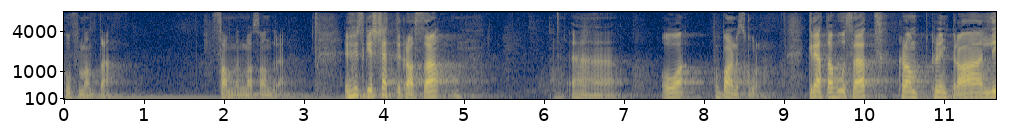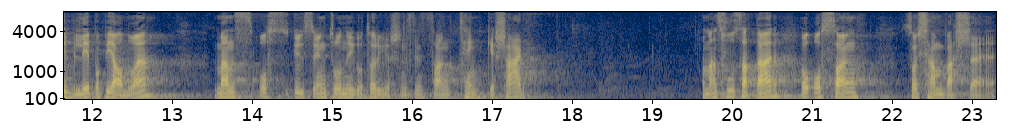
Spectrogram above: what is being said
konfirmanter, sammen med oss andre. Jeg husker i sjette klasse og på barneskolen. Greta Hoseth klimpra livlig på pianoet mens oss skulle synge Trond-Viggo Torgersen sin sang 'Tenke sjæl'. Og mens hun satt der og oss sang, så kommer verset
